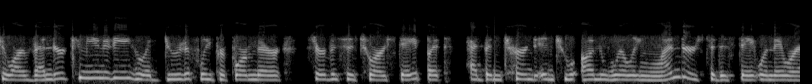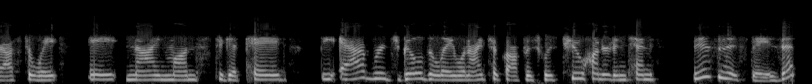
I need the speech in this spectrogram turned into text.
to our vendor community who had dutifully performed their services to our state, but had been turned into unwilling lenders to the state when they were asked to wait eight, nine months to get paid. The average bill delay when I took office was 210 business days. That's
